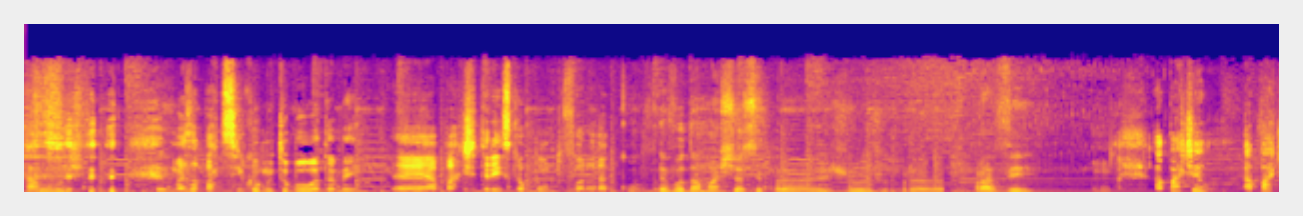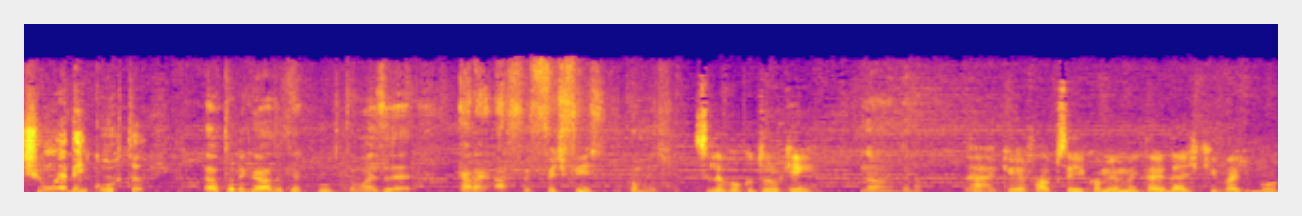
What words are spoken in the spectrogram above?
Tá longe. Mas a parte 5 é muito boa também. É a parte 3 que é o ponto fora da curva. Eu vou dar uma chance pra Jojo pra, pra ver. A parte, a parte 1 é bem curta. Eu tô ligado que é curta, mas é. Cara, foi, foi difícil no começo. Você levou Kuturo Ken? Não, ainda não. Ah, que eu ia falar pra você ir com a mesma mentalidade que vai de boa.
